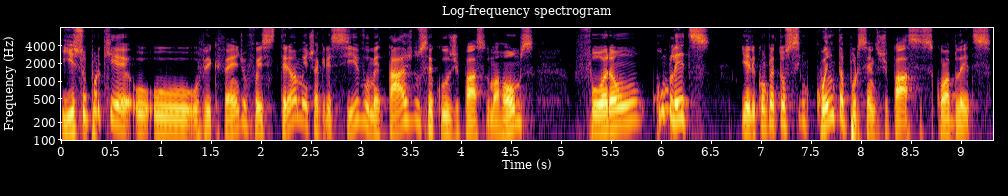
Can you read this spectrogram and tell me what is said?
Isso porque o, o, o Vic Fangio foi extremamente agressivo, metade dos recursos de passe do Mahomes foram com blitz. E ele completou 50% de passes com a Blitz.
